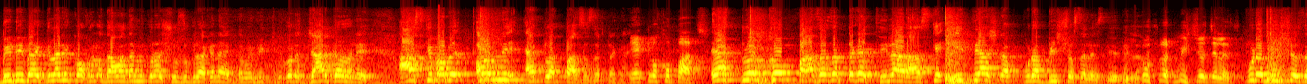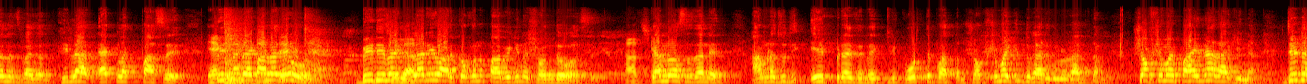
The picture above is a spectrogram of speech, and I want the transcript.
বিডি বাইক গ্যালারি কখনো দামাদামি করার সুযোগ রাখে না একদমই বিক্রি করে যার কারণে আজকে পাবে অনলি এক লাখ পাঁচ হাজার টাকা এক লক্ষ পাঁচ। এক লক্ষ পাঁচ হাজার টাকায় থ্রিলার আজকে ইতিহাসটা পুরো বিশ্ব চ্যালেঞ্জ দিয়ে দিলাম। পুরো বিশ্ব চ্যালেঞ্জ পুরো বিশ্ব চ্যালেঞ্জ ভাইজান থ্রিলার এক লাখ পাঁচে। বিডি বাইক গ্যালারিও বিডি বাইক। গ্যালারিও আর কখনো পাবে কিনা সন্দেহ আছে। আচ্ছা। কেন আছে জানেন? আমরা যদি এই প্রাইসে বিক্রি করতে পারতাম সবসময় কিন্তু গাড়িগুলো রাখতাম। সবসময় পাই না রাখি না। যেটা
